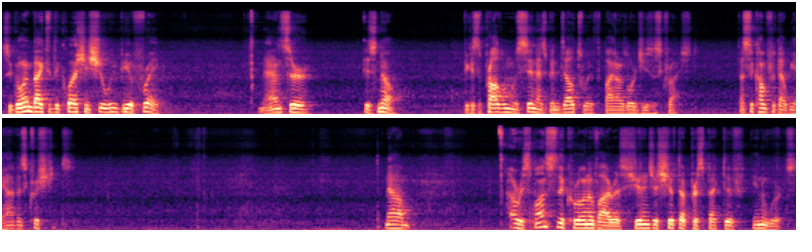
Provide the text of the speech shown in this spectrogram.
So, going back to the question, should we be afraid? The answer is no, because the problem of sin has been dealt with by our Lord Jesus Christ. That's the comfort that we have as Christians. Now, our response to the coronavirus shouldn't just shift our perspective inwards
